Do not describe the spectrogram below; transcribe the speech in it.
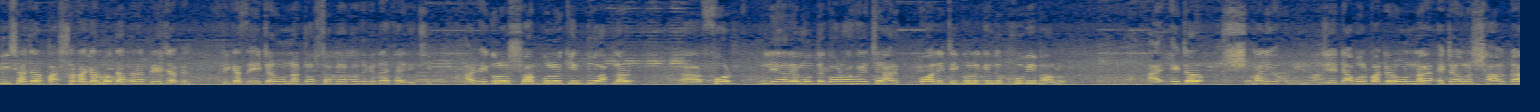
বিশ হাজার পাঁচশো টাকার মধ্যে আপনারা পেয়ে যাবেন। ঠিক আছে? এটার অন্য টপসটা আমি আপনাদেরকে দেখাই দিচ্ছি। আর এগুলো সবগুলো কিন্তু আপনার ফোর লেয়ারের মধ্যে করা হয়েছে, আর কোয়ালিটিগুলো কিন্তু খুবই ভালো। আর এটার মানে যে ডাবল পাটের ওড়না, এটা হলো শালটা।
